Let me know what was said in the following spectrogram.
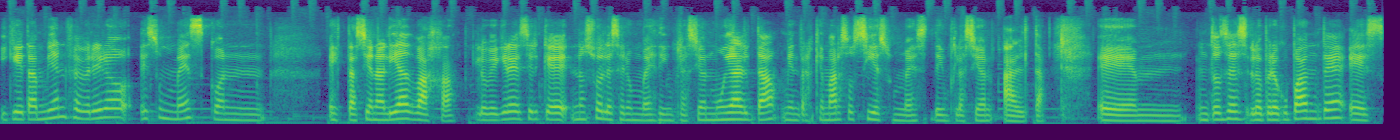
y que también febrero es un mes con estacionalidad baja, lo que quiere decir que no suele ser un mes de inflación muy alta, mientras que marzo sí es un mes de inflación alta. Em, entonces, lo preocupante es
